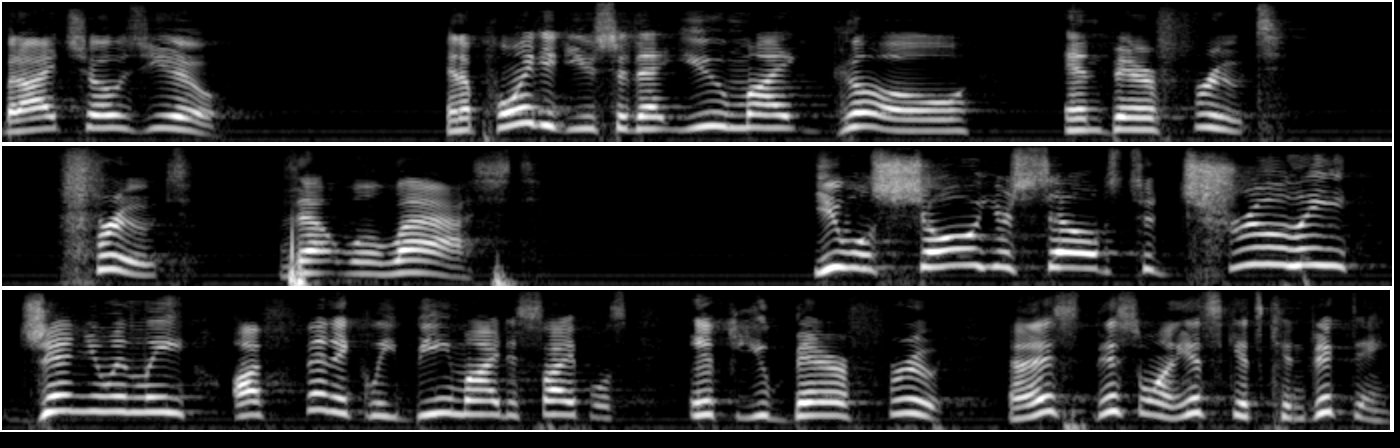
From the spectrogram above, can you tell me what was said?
but I chose you and appointed you so that you might go and bear fruit, fruit that will last. You will show yourselves to truly, genuinely, authentically be my disciples if you bear fruit. Now, this, this one, this gets convicting.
